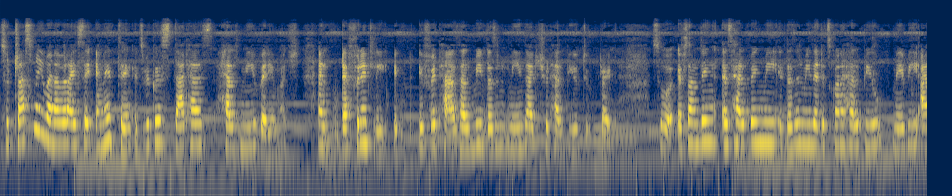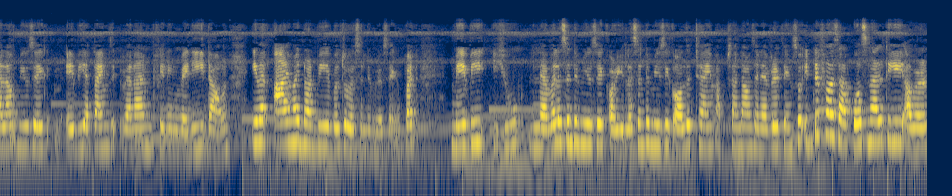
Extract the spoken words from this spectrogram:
So trust me whenever I say anything, it's because that has helped me very much. And definitely, it, if it has helped me, it doesn't mean that it should help you too, right? so if something is helping me it doesn't mean that it's to help you maybe i love music maybe at times when i'm feeling very down even i might not be able to listen to music but maybe you never listen to music or you listen to music all the time ups and downs and everything. So it differs our personality our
